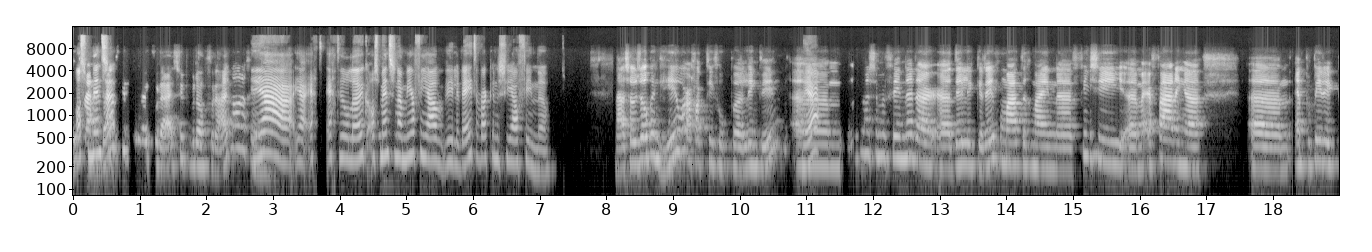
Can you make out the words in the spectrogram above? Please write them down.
Als mensen... Super, voor de, super bedankt voor de uitnodiging. Ja, ja echt, echt heel leuk. Als mensen nou meer van jou willen weten, waar kunnen ze jou vinden? Nou, sowieso ben ik heel erg actief op uh, LinkedIn. Ja. Um, kunnen ze me vinden. Daar uh, deel ik regelmatig mijn uh, visie, mijn ervaringen. Um, en probeer ik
